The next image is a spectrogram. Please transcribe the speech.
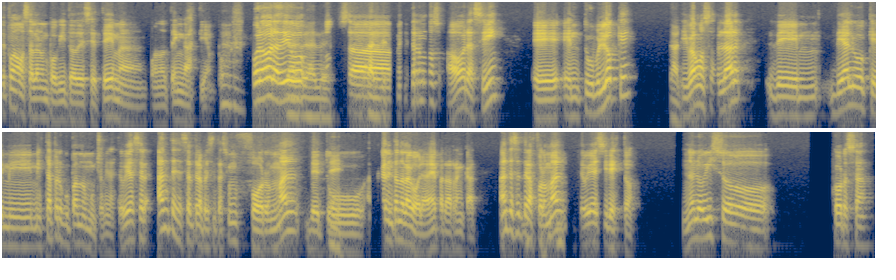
vamos a hablar un poquito de ese tema cuando tengas tiempo. Por ahora, Diego, vamos a meternos ahora sí eh, en tu bloque y vamos a hablar de, algo que me, está preocupando mucho. Mira, te voy a hacer, antes de hacerte la presentación formal de tu... calentando la gola, eh, para arrancar. Antes de hacerte la formal, te voy a decir esto. No lo hizo Corsa,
